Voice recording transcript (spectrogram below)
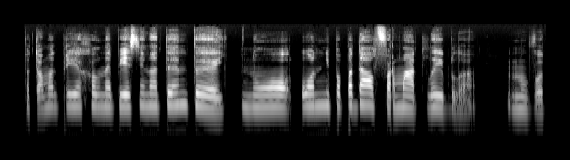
Потом он приехал на песни на ТНТ, но он не попадал в формат лейбла. Ну вот,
